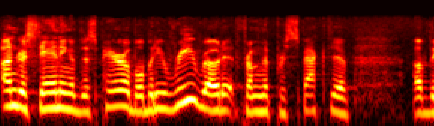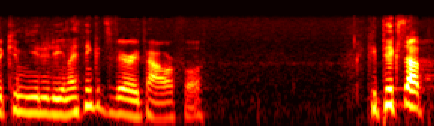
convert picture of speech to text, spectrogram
understanding of this parable, but he rewrote it from the perspective of the community, and I think it's very powerful. He picks up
